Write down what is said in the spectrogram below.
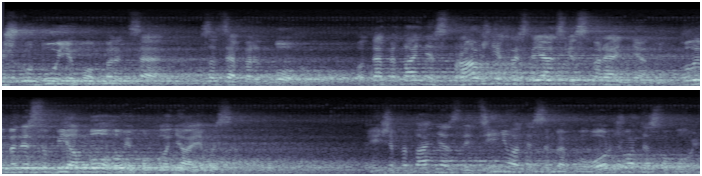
і шкодуємо перед це, за це перед Богом. Одне питання справжнє християнське смирення, коли ми не собі, а Богові поклоняємося. Інше питання знецінювати себе, погоджувати з собою.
